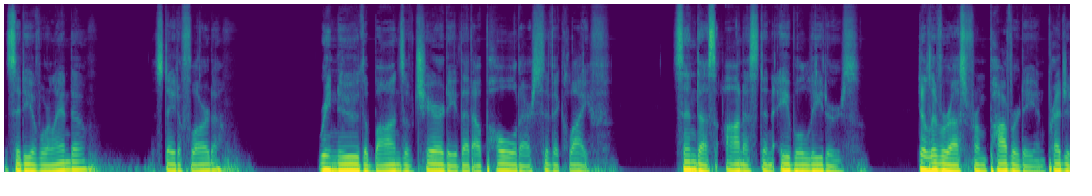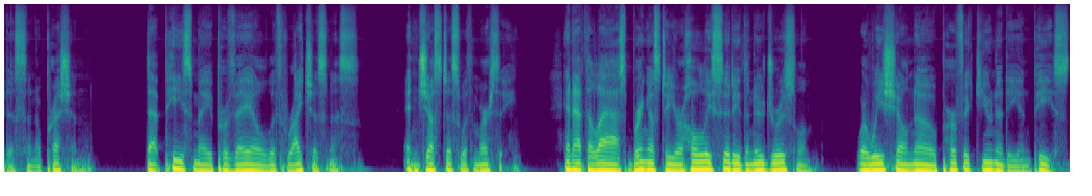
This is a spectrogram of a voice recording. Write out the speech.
the city of Orlando, the state of Florida. Renew the bonds of charity that uphold our civic life. Send us honest and able leaders. Deliver us from poverty and prejudice and oppression that peace may prevail with righteousness and justice with mercy. And at the last, bring us to your holy city, the New Jerusalem, where we shall know perfect unity and peace.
